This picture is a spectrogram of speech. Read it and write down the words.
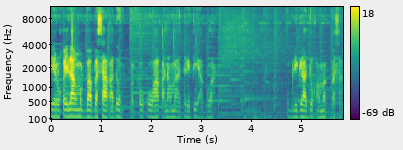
pero kailangan magbabasa ka doon. Pag kukuha ka ng Madrid de Agua obligado kang magbasa.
